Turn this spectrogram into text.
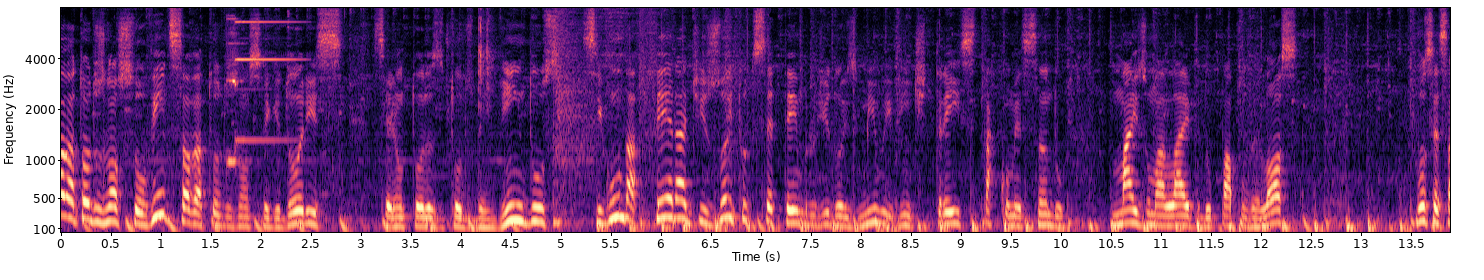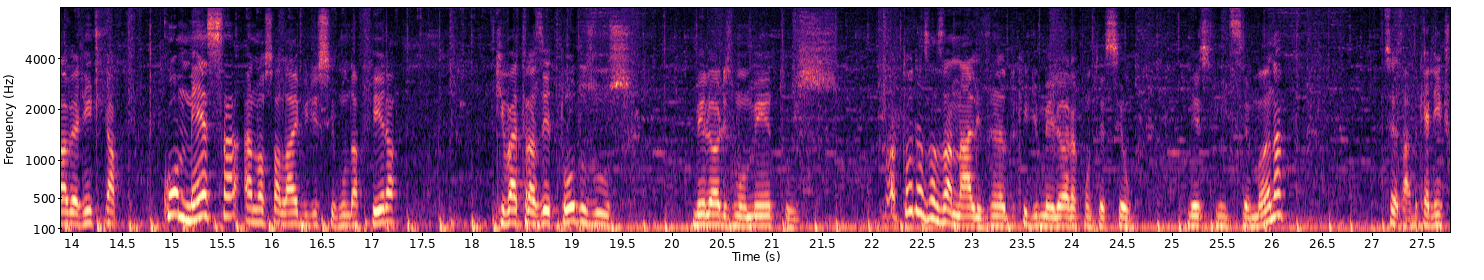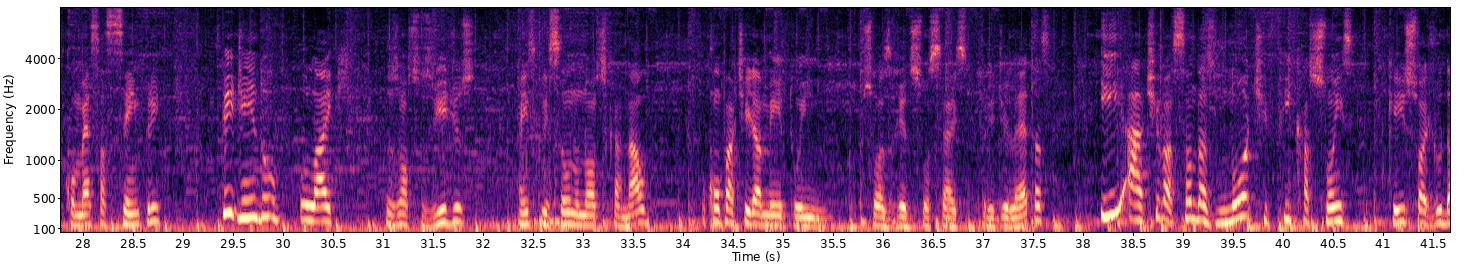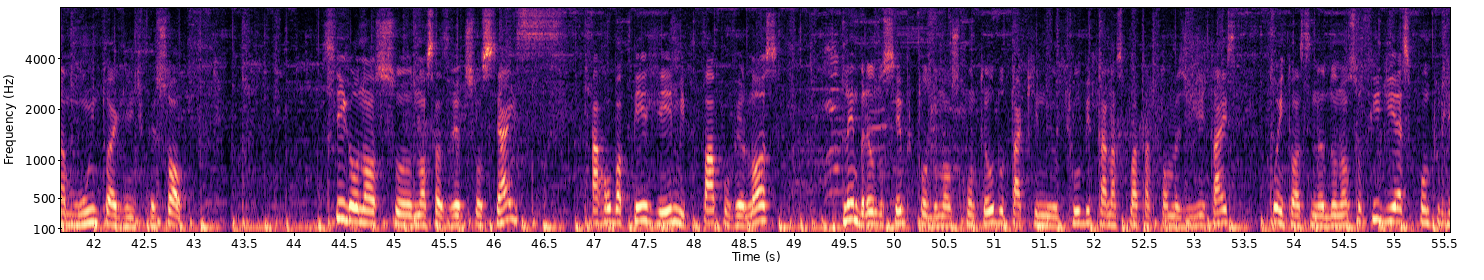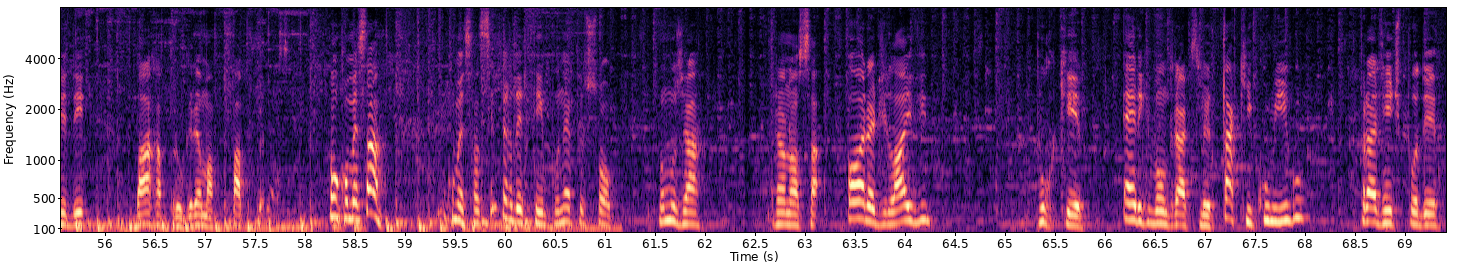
Salve a todos os nossos ouvintes, salve a todos os nossos seguidores, sejam todas e todos bem-vindos. Segunda-feira, 18 de setembro de 2023, está começando mais uma live do Papo Veloz. Você sabe, a gente já começa a nossa live de segunda-feira, que vai trazer todos os melhores momentos, todas as análises né, do que de melhor aconteceu nesse fim de semana. Você sabe que a gente começa sempre pedindo o like nos nossos vídeos, a inscrição no nosso canal, o compartilhamento em suas redes sociais prediletas e a ativação das notificações, que isso ajuda muito a gente, pessoal. Siga o nosso, nossas redes sociais, arroba. Lembrando sempre, todo o nosso conteúdo está aqui no YouTube, está nas plataformas digitais, ou então assinando o nosso feed, s.gd barra programa Papo Veloz. Vamos começar? Vamos começar sem perder tempo, né, pessoal? Vamos já para nossa hora de live, porque Eric Von Draxler está aqui comigo para a gente poder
